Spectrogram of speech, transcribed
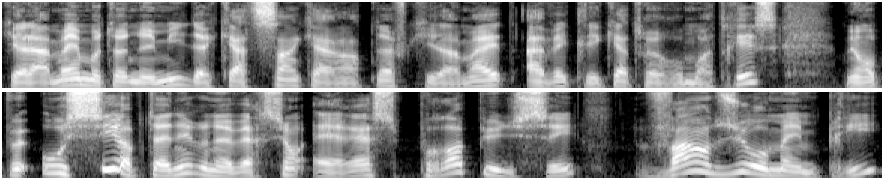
qui a la même autonomie de 449 km avec les quatre roues motrices, mais on peut aussi obtenir une version RS propulsée vendue au même prix,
